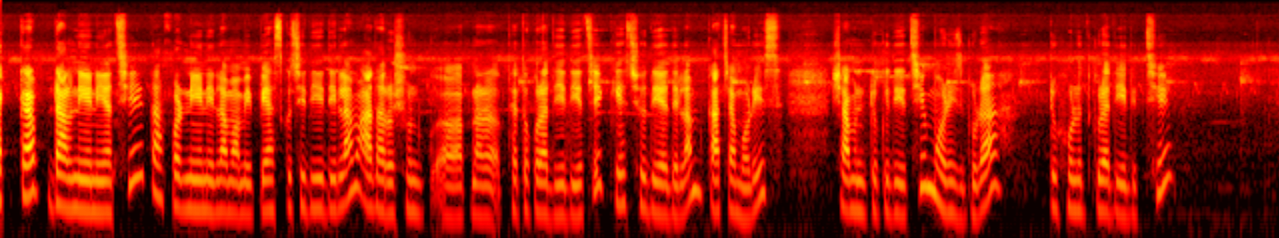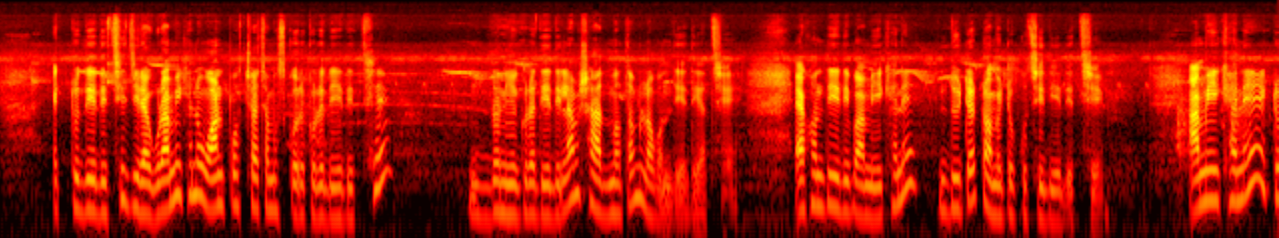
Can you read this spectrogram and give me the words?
এক কাপ ডাল নিয়ে নিয়েছি, তারপর নিয়ে নিলাম আমি পেঁয়াজ কুচি দিয়ে দিলাম, আদা রসুন আপনার থেতো করা দিয়ে দিয়েছি, কেঁচু দিয়ে দিলাম কাঁচা মরিচ সামান্যটুকু দিয়েছি, মরিচ গুঁড়া, একটু হলুদ গুঁড়া দিয়ে দিচ্ছি। একটু দিয়ে দিচ্ছি জিরা গুঁড়া। আমি এখানে ওয়ান ফোর চা চামচ করে করে দিয়ে দিচ্ছি। ধনিয়া গুঁড়া দিয়ে দিলাম, স্বাদ মতন লবণ দিয়ে দিয়েছে। এখন দিয়ে দিব আমি এখানে দুইটা টমেটো কুচি দিয়ে দিচ্ছি। আমি এখানে একটু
